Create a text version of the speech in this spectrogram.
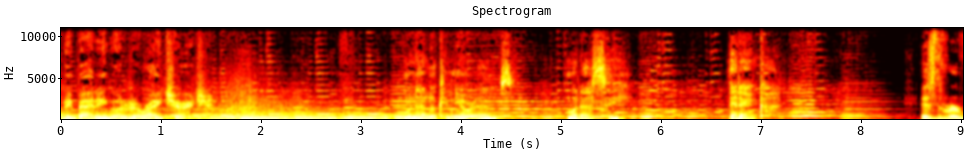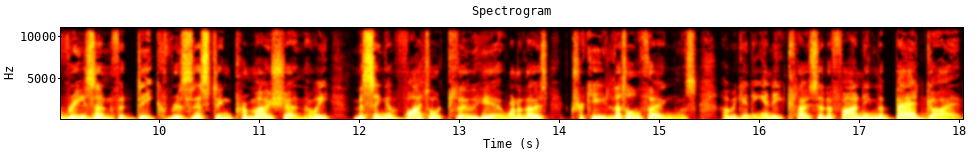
Maybe I didn't go to the right church. When I look in your eyes, what I see, it ain't good. Is there a reason for Deke resisting promotion? Are we missing a vital clue here? One of those tricky little things? Are we getting any closer to finding the bad guy?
